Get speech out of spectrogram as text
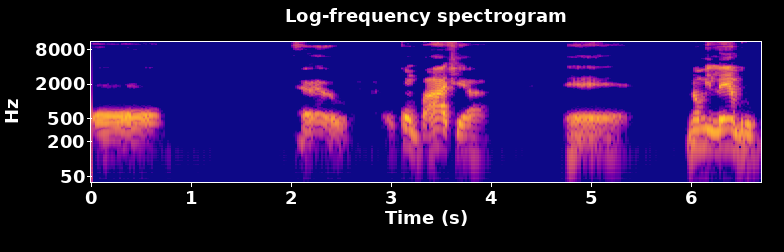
É, é, o combate, a, é, não me lembro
